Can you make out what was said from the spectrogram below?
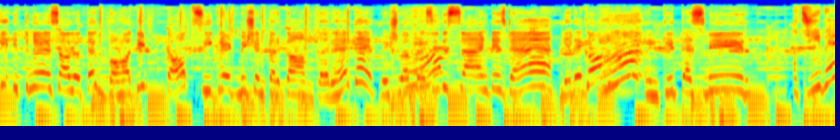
कि इतने सालों तक बहुत ही टॉप सीक्रेट मिशन पर काम कर रहे थे। विश्व प्रसिद्ध साइंटिस्ट हैं। ये देखो उनकी तस्वीर। अजीब है।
